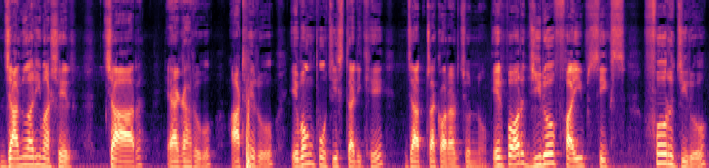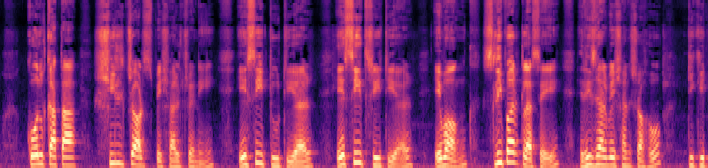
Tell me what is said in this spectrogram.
জানুয়ারি মাসের চার, এগারো, আঠেরো এবং পঁচিশ তারিখে যাত্রা করার জন্য। এরপর zero five six four zero Kolkata Silchar special ট্রেনে AC two tier, AC three tier এবং স্লিপার ক্লাসে রিজার্ভেশন সহ টিকিট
